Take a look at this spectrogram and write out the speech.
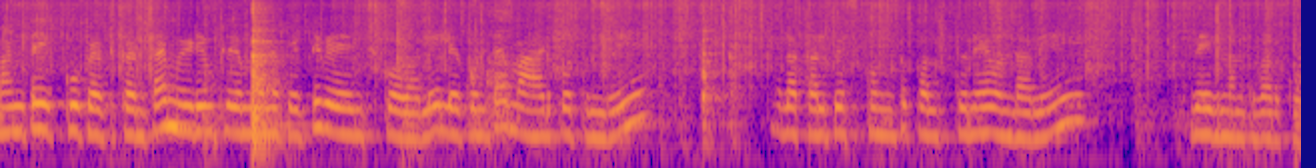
మంట ఎక్కువ పెట్టకుండా మీడియం ఫ్లేమ్లోనే పెట్టి వేయించుకోవాలి. లేకుంటే మాడిపోతుంది. ఇలా కలిపేసుకుంటూ కలుపుతూనే ఉండాలి వేగినంత వరకు.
